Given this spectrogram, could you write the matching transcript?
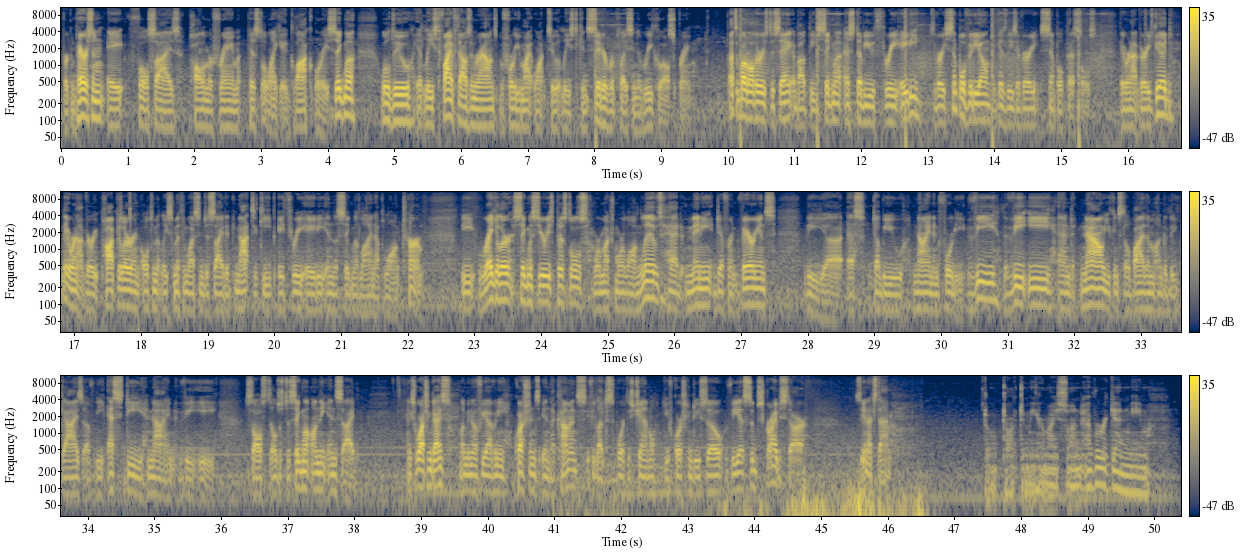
For comparison, a full-size polymer frame pistol like a Glock or a Sigma will do at least 5,000 rounds before you might want to at least consider replacing the recoil spring. That's about all there is to say about the Sigma SW380. It's a very simple video because these are very simple pistols. They were not very good, they were not very popular, and ultimately Smith & Wesson decided not to keep a 380 in the Sigma lineup long term. The regular Sigma series pistols were much more long-lived, had many different variants, the uh, SW9 and 40V, the VE, and now you can still buy them under the guise of the SD9 VE. It's all still just a Sigma on the inside. Thanks for watching, guys. Let me know if you have any questions in the comments. If you'd like to support this channel, you of course can do so via Subscribestar. See you next time. Don't talk to me or my son ever again, meme.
